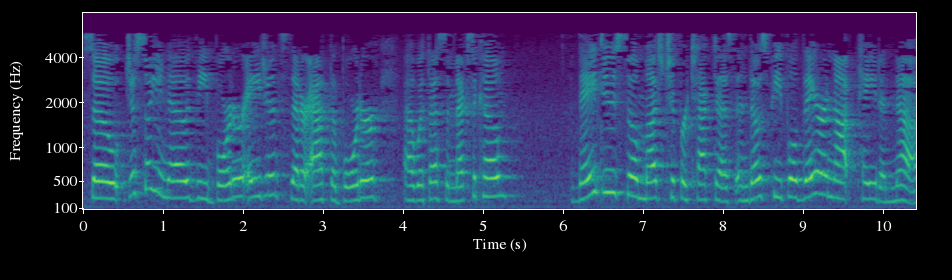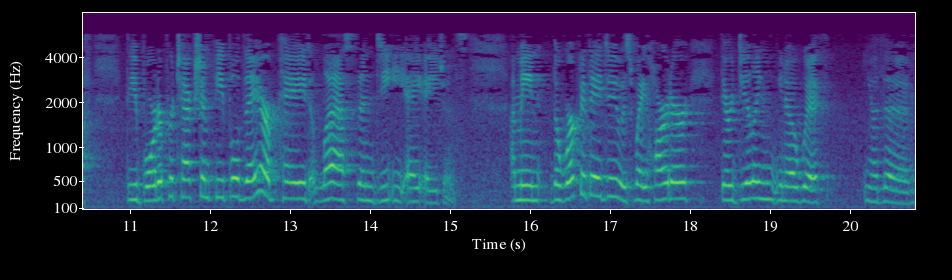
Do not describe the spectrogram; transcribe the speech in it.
So just so you know, the border agents that are at the border uh, with us in Mexico, they do so much to protect us, and those people, they are not paid enough the border protection people, they are paid less than DEA agents. I mean, the work that they do is way harder. They're dealing, you know, with, you know, the,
